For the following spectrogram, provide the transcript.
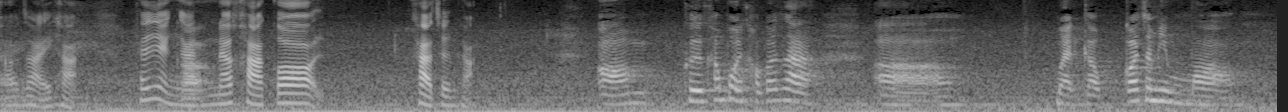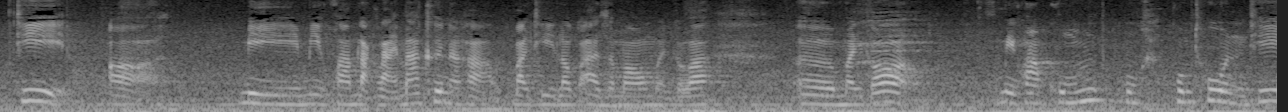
เข้าใจค่ะ ถ้าอย่างนั้นนะคะก็ค่ะเชิญค่ะอ๋อคือข้างบนเขาก็จะเอ่อเหมือนกับก็จะมีมุมมองที่เอ่อมีมีความหลากหลายมากขึ้นนะคะ บางทีเราก็อาจจะมองเหมือนกับว่า เออมันก็มีความคุ้มคุ้มคุ้มทุนที่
